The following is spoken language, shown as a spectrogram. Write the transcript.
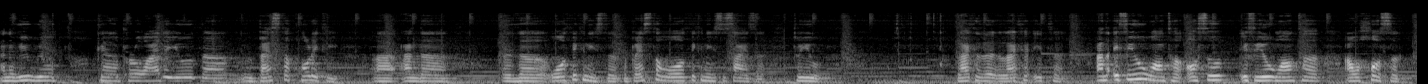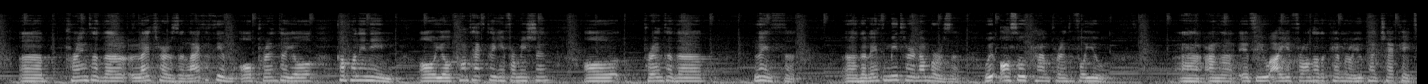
and we will uh, provide you the best quality uh, and uh, the wall thickness, the best wall thickness size to you like the like it. And if you want also if you want our host uh, print the letters like him or print your company name or your contact information or print the length uh, the length meter numbers, we also can print for you. Uh, and if you are in front of the camera, you can check it.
